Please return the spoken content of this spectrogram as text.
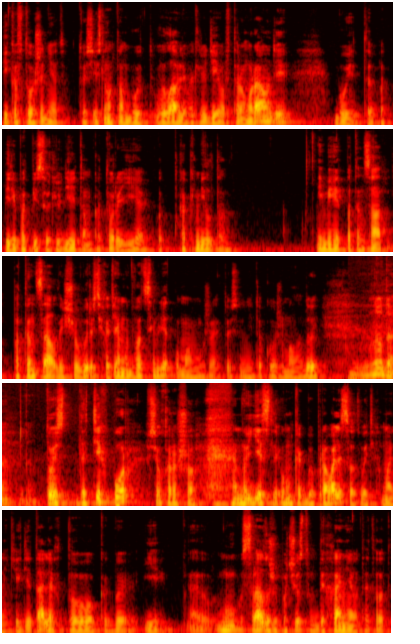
пиков тоже нет. То есть если он там будет вылавливать людей во втором раунде, будет э, переподписывать людей, там, которые, вот как Милтон, имеет потенциал, потенциал еще вырасти, хотя ему 27 лет, по-моему, уже, то есть он не такой уже молодой. Ну да, да. То есть до тех пор все хорошо, но если он как бы провалится вот в этих маленьких деталях, то как бы и э, мы сразу же почувствуем дыхание вот этого вот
